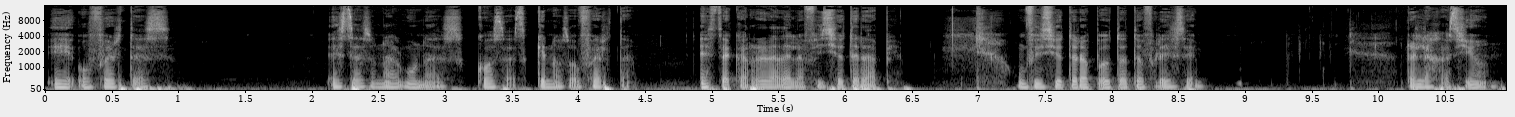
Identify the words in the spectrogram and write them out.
eh, ofertas, estas son algunas cosas que nos oferta esta carrera de la fisioterapia. Un fisioterapeuta te ofrece relajación,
